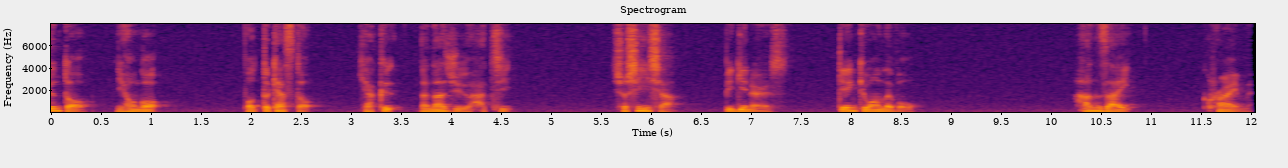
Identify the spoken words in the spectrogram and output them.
春と日本語ポッドキャスト178初心者 beginners 元気 one level 犯罪 crime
